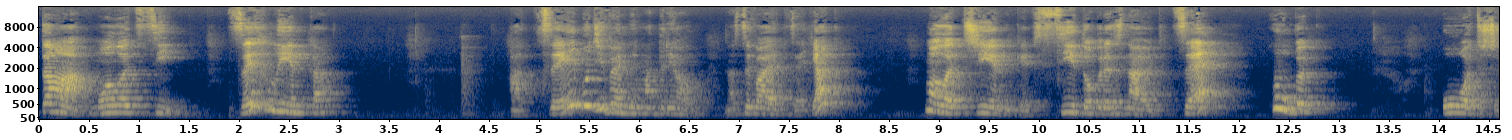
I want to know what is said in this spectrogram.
Так, молодці, цеглинка. А цей будівельний матеріал називається як? Молодчинки, всі добре знають, це кубик. Отже,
